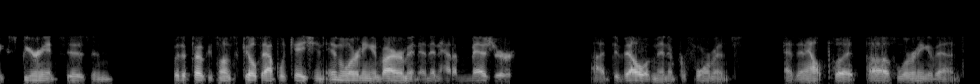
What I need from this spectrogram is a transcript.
experiences and with a focus on skills application in the learning environment and then how to measure uh, development and performance as an output of learning events.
